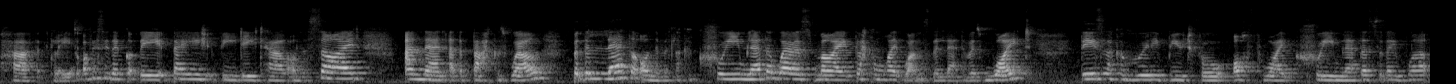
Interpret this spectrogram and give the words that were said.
perfectly. So obviously they've got the beige V detail on the side and then at the back as well, but the leather on them is like a cream leather, whereas my black and white ones, the leather is white. These are like a really beautiful off-white cream leather, so they work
